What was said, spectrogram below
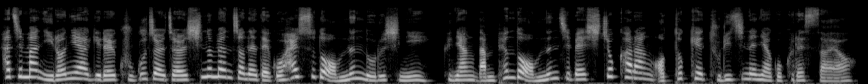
하지만 이런 이야기를 구구절절 신우면전에 대고 할 수도 없는 노릇이니 그냥 남편도 없는 집에 시조카랑 어떻게 둘이 지내냐고 그랬어요.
